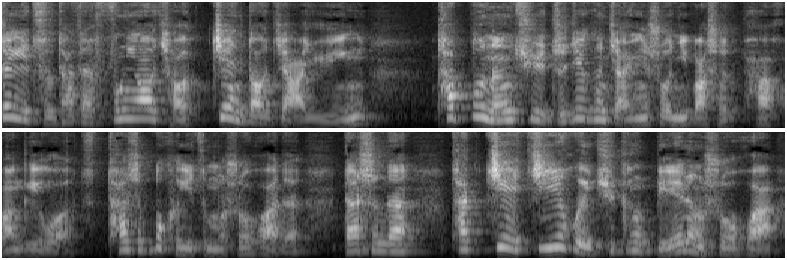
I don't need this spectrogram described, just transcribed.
这一次他在封妖桥见到贾云，他不能去直接跟贾云说：“你把手帕还给我。”他是不可以这么说话的。但是呢，他借机会去跟别人说话，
